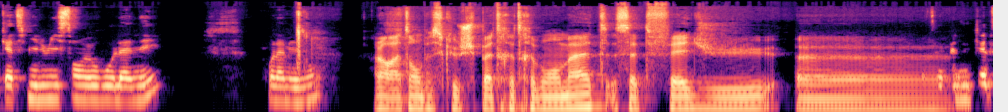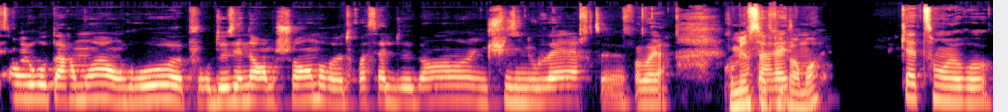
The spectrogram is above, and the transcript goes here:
4800 euh, euros l'année pour la maison. Alors attends, parce que je suis pas très très bon en maths, ça te fait du... Euh... Ça fait du 400 euros par mois, en gros, pour deux énormes chambres, trois salles de bain, une cuisine ouverte, enfin voilà. Combien ça, fait par mois? 400 euros.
